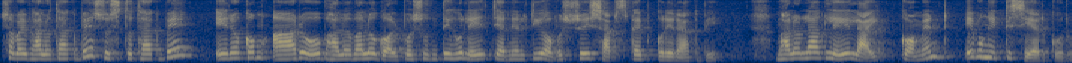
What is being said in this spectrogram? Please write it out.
সবাই ভালো থাকবে, সুস্থ থাকবে। এরকম আরও ভালো ভালো গল্প শুনতে হলে চ্যানেলটি অবশ্যই সাবস্ক্রাইব করে রাখবে। ভালো লাগলে লাইক কমেন্ট এবং একটি শেয়ার করো।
